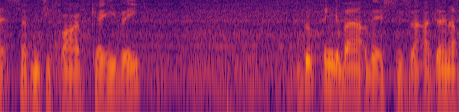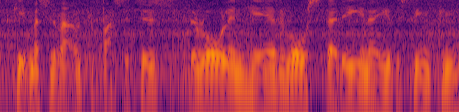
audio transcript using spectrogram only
at 75 kV. The good thing about this is that I don't have to keep messing about with capacitors. They're all in here, they're all steady, you know, this thing can,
